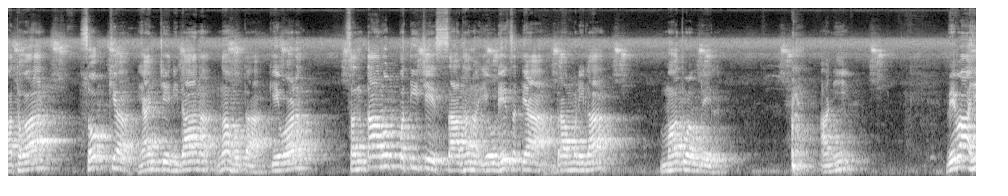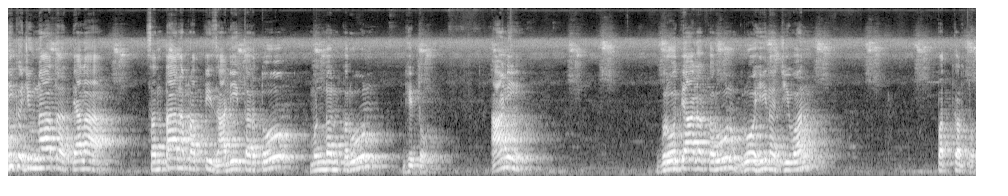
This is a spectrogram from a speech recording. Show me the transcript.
अथवा सौख्य ह्यांचे निदान न होता केवळ संतानोत्पत्तीचे साधन एवढेच त्या ब्राह्मणीला महत्त्व उरेल आणि वैवाहिक जीवनात त्याला संतान प्राप्ती झाली तर तो मुंडन करून घेतो. आणि गृहत्याग करून गृहहीन जीवन पत्करतो.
